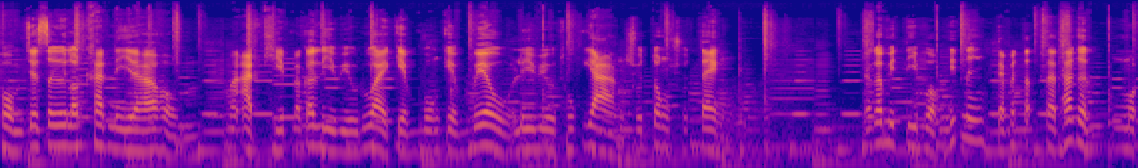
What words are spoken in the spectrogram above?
ผมจะซื้อรถคันนี้นะครับผมมาอัดคลิปแล้วก็รีวิวด้วยเก็บวงเก็บเวลรีวิวทุกอย่างชุดตรงชุดแต่ง แล้วก็มีตีบวกนิดนึง แต่ไม่แต่ถ้าเกิดหมด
